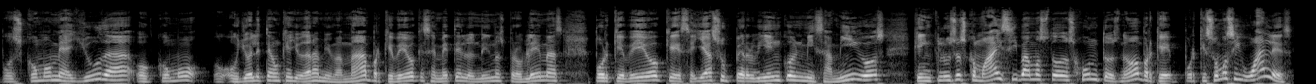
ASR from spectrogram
pues cómo me ayuda o cómo, o yo le tengo que ayudar a mi mamá porque veo que se mete en los mismos problemas, porque veo que se lleva súper bien con mis amigos, que incluso es como, ay, sí, vamos todos juntos, ¿no? Porque, porque somos iguales,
